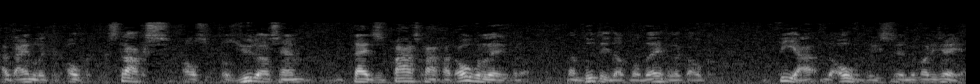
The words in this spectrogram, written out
uiteindelijk ook straks, als, als Judas hem tijdens het paascha gaat overleveren, dan doet hij dat wel degelijk ook via de overpriesters en de fariseeën.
